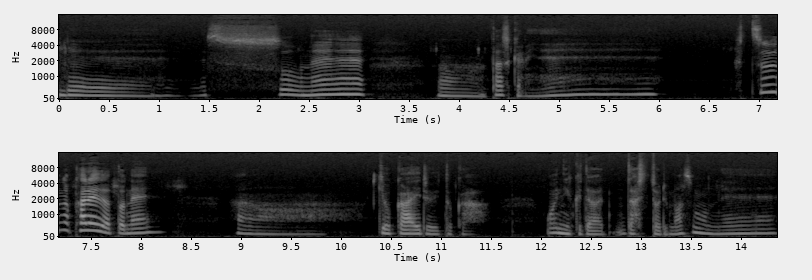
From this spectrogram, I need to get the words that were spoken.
でそうね。うん確かにね。普通のカレーだとねあの魚介類とかお肉では出し取りますもんね、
